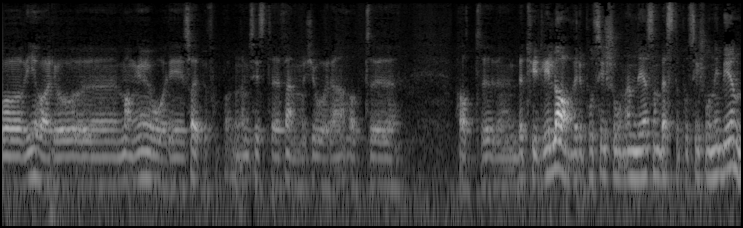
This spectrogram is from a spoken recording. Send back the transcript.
Og vi har jo mange år i sarpefotballen de siste 25 åra hatt, hatt betydelig lavere posisjon enn det som beste posisjon i byen.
